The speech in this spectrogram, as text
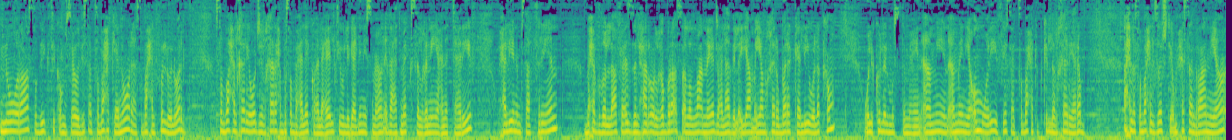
نورة صديقتك أم سعود. يسعد صباحك يا نورة. صباح الفل والورد. صباح الخير يا وجه الخير. أحب أصبح عليك وعلى عيلتي واللي قاعدين يسمعون إذاعة مكس الغنية عن التعريف. وحاليا مسافرين بحفظ الله في عز الحر والغبرة. أسأل الله أن يجعل هذه الأيام أيام خير وبركة لي ولكم ولكل المستمعين. آمين. آمين يا أم وريف. يسعد صباحك بكل الخير يا رب. أحلى صباح لزوجتي أم حسن رانيا.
